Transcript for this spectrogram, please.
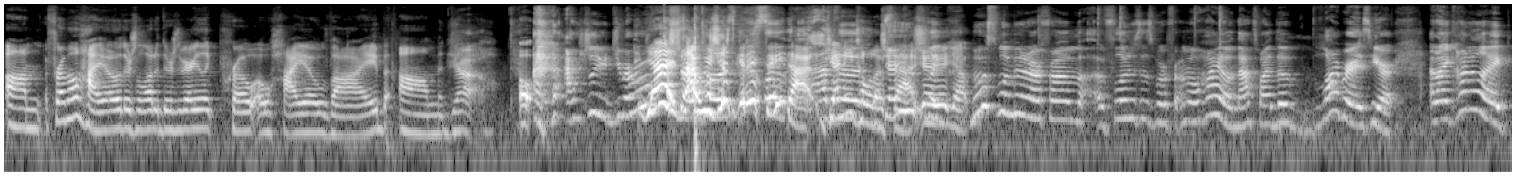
um, from Ohio. There's a lot of there's a very like pro Ohio vibe. Um, Yeah. Oh, Actually, do you remember? Yes, I was just gonna say that. Jenny the- told us Jenny that. Yeah, like, yeah, yeah. Most women are from uh, Flotuses were from Ohio, and that's why the library is here. And I kind of like.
